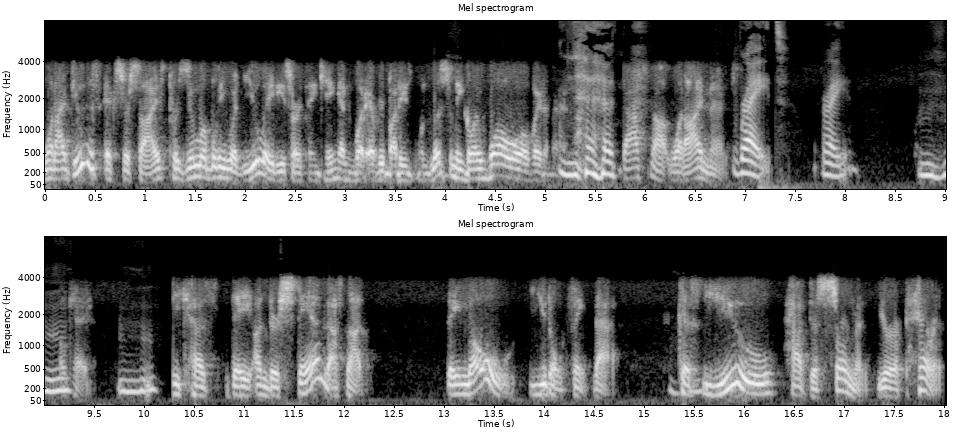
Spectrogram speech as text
when I do this exercise, presumably what you ladies are thinking and what everybody's listening, going, whoa, whoa, wait a minute. That's not what I meant. Right. Right. Mm-hmm. Okay. Mm-hmm. Because they understand that's not, they know you don't think that. Because you have discernment. You're a parent.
